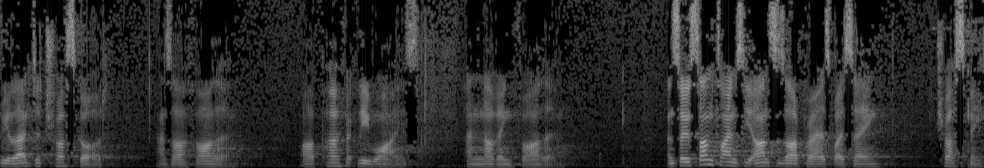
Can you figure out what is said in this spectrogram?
we learn to trust God as our Father, our perfectly wise and loving Father. And so sometimes He answers our prayers by saying, Trust me.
